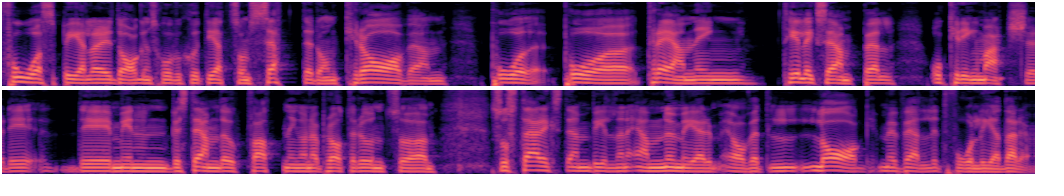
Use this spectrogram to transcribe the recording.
få spelare i dagens HV71 som sätter de kraven på, på träning, till exempel, och kring matcher. Det, det, är min bestämda uppfattning och när jag pratar runt så, så stärks den bilden ännu mer av ett lag med väldigt få ledare.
